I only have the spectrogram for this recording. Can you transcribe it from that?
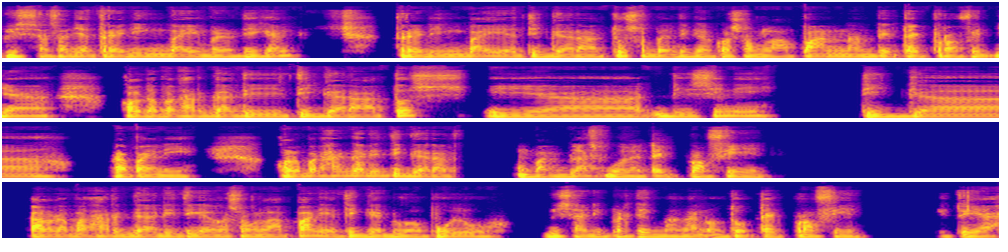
bisa saja trading buy berarti kan. Trading buy ya 300 sampai 308 nanti take profitnya kalau dapat harga di 300 ya di sini 3 berapa ini? Kalau dapat harga di 300 14 boleh take profit. Kalau dapat harga di 308 ya 320 bisa dipertimbangkan untuk take profit. Itu ya.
